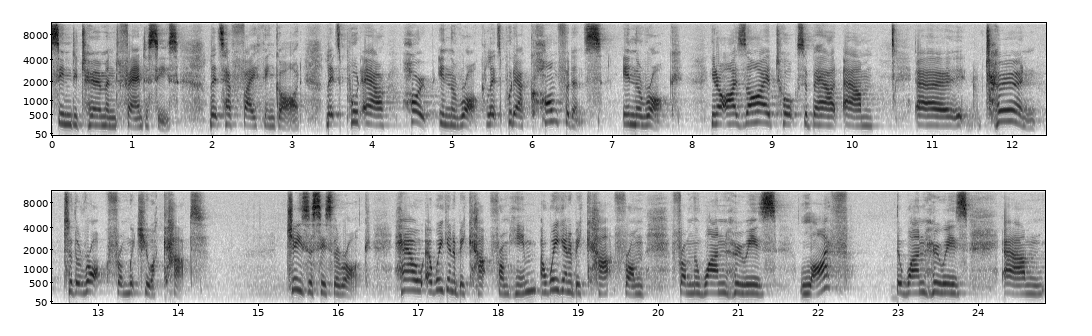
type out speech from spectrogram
sin determined fantasies. Let's have faith in God. Let's put our hope in the rock. Let's put our confidence in the rock. You know, Isaiah talks about um, uh, turn to the rock from which you are cut. Jesus is the rock. How are we going to be cut from him? Are we going to be cut from, from the one who is life, the one who is, um,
